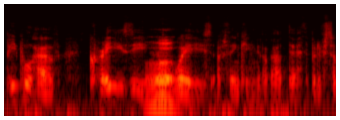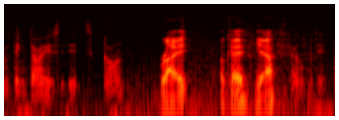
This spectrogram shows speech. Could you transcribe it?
People have crazy Ugh. ways of thinking about death, but if something dies, it's gone. Right. Okay, yeah. I felt it.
